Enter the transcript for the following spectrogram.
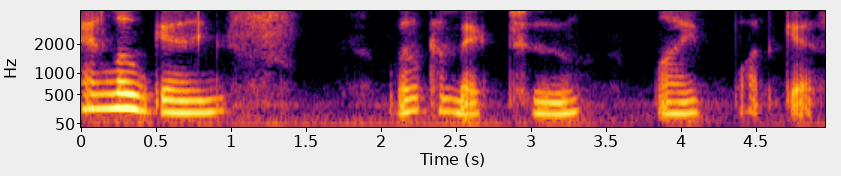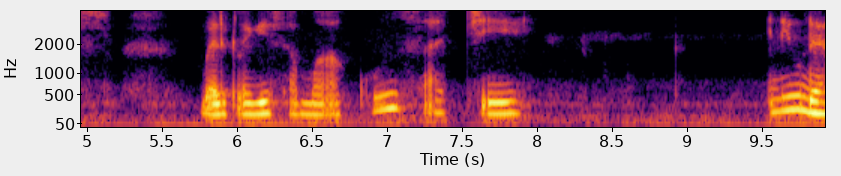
Hello, guys. Welcome back to my podcast. Balik lagi sama aku, Sachi. Ini udah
